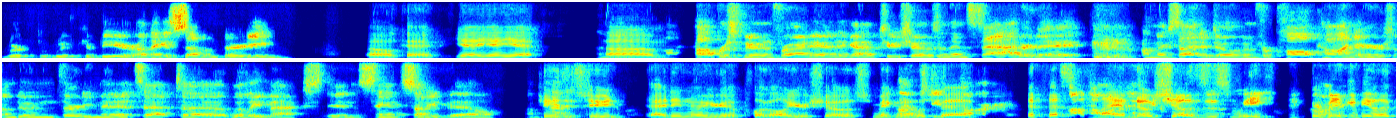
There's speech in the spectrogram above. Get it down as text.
With, with Kabir. I think it's seven thirty. Oh, okay. Yeah, yeah, yeah. Um, Copper Spoon Friday, I think I have two shows. And then Saturday, I'm excited to open for Paul Conyers. I'm doing 30 minutes at uh, Lily Max in San Sunnyvale. I'm Jesus, dude, I didn't know you were gonna plug all your shows. You're making me Oh, look geez, bad. I have no shows this week. You're making me look.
